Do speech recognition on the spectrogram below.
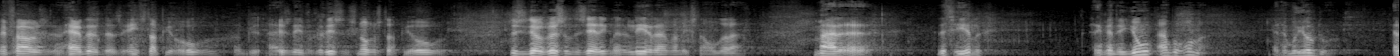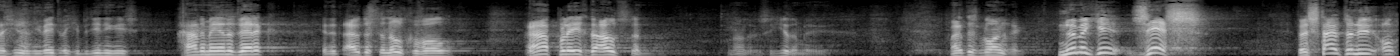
Mijn vrouw is een herder, dat is één stapje hoger. Hij is een evangelist, dat is nog een stapje hoger. Dus ik durf rustig te zeggen, ik ben een leraar, want ik sta onderaan. Maar uh, dat is heerlijk. En ik ben er jong aan begonnen. En dat moet je ook doen. En als je nog niet weet wat je bediening is, ga ermee aan het werk. In het uiterste noodgeval, raadpleeg de oudsten. Nou, daar zit je dan mee. Maar het is belangrijk. Nummertje 6. We stuiten nu, op,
